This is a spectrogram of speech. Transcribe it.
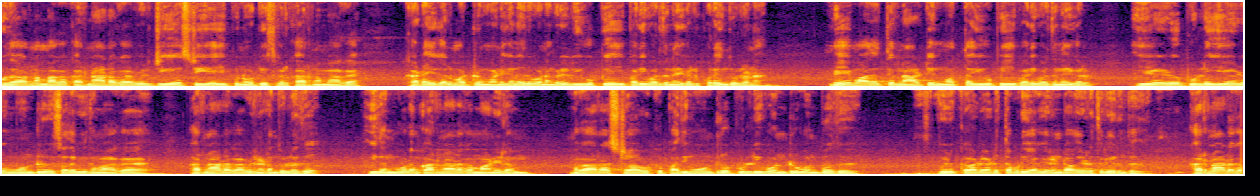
உதாரணமாக கர்நாடகாவில் ஜிஎஸ்டி ஏய்ப்பு நோட்டீஸ்கள் காரணமாக கடைகள் மற்றும் வணிக நிறுவனங்களில் யூபிஐ பரிவர்த்தனைகள் குறைந்துள்ளன. மே மாதத்தில் நாட்டின் மொத்த யூபிஐ பரிவர்த்தனைகள் ஏழு புள்ளி ஏழு மூன்று சதவீதமாக கர்நாடகாவில் நடந்துள்ளது. இதன் மூலம் கர்நாடக மாநிலம் மகாராஷ்டிராவுக்கு பதிமூன்று புள்ளி ஒன்று ஒன்பது விழுக்காடு அடுத்தபடியாக இரண்டாவது இடத்தில் இருந்தது. கர்நாடக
